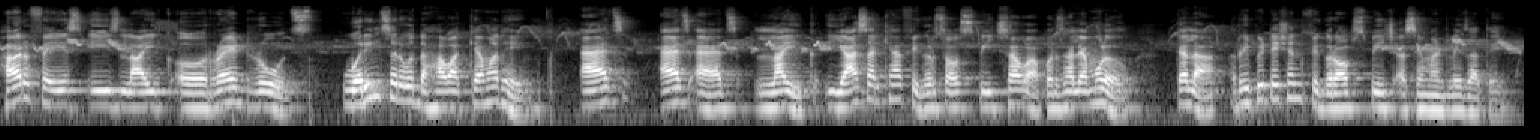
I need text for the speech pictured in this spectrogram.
Her face is like a red rose. वरील सर्व दहा वाक्यामध्ये ॲज ॲज ॲज लाईक यासारख्या फिगर्स ऑफ स्पीचचा वापर झाल्यामुळं त्याला रिपिटेशन फिगर ऑफ स्पीच असे म्हटले जाते.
